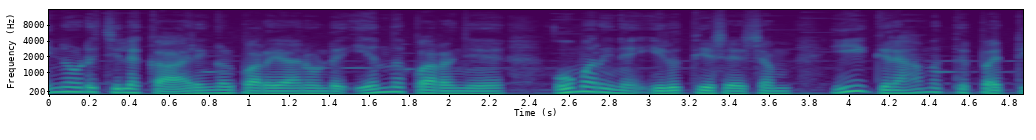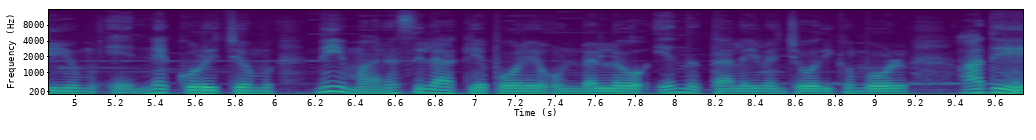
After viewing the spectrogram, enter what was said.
നിന്നോട് ചില കാര്യങ്ങൾ പറയാനുണ്ട് എന്ന് പറഞ്ഞ് ഉമറിനെ ഇരുത്തിയ ശേഷം ഈ ഗ്രാമത്തെ പറ്റിയും എന്നെക്കുറിച്ചും നീ മനസ്സിലാക്കിയ പോലെ ഉണ്ടല്ലോ എന്ന് തലൈവൻ ചോദിക്കുമ്പോൾ അതെ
